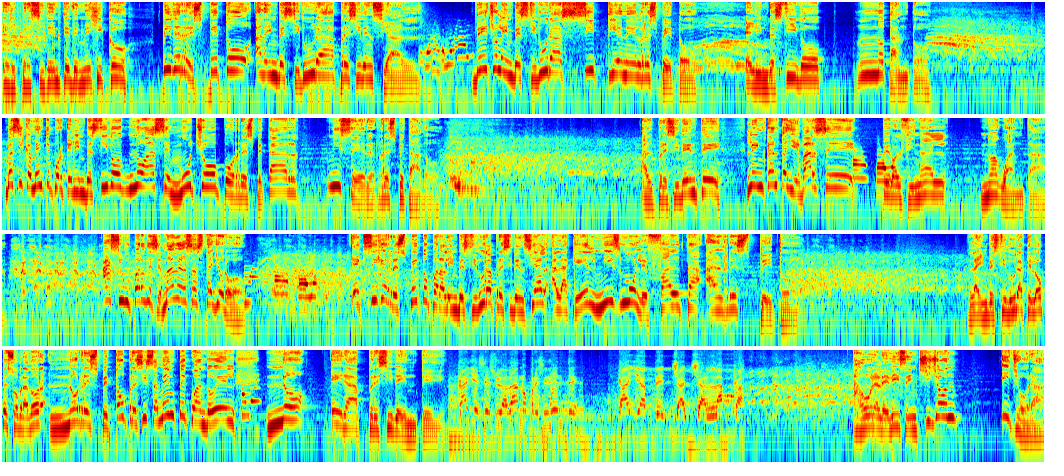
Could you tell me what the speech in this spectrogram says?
El presidente de México pide respeto a la investidura presidencial. De hecho, la investidura sí tiene el respeto. El investido no tanto. Básicamente porque el investido no hace mucho por respetar ni ser respetado. Al presidente le encanta llevarse, pero al final no aguanta. Hace un par de semanas hasta lloró. Exige respeto para la investidura presidencial a la que él mismo le falta al respeto. La investidura que López Obrador no respetó precisamente cuando él no era presidente. Cállese, ciudadano presidente. Cállate, chachalaca. Ahora le dicen chillón y llora.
